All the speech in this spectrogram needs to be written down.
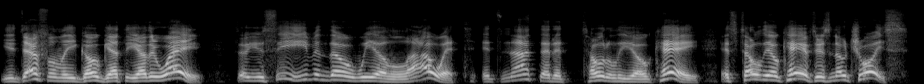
you definitely go get the other way. So you see, even though we allow it, it's not that it's totally okay. It's totally okay if there's no choice.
